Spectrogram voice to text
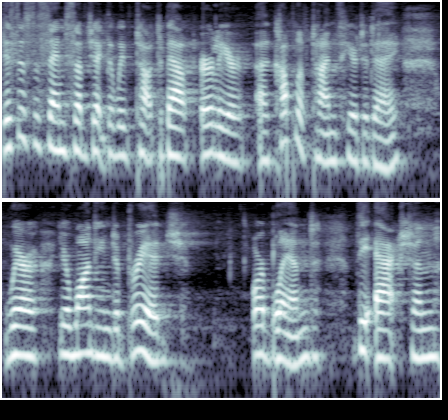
this is the same subject that we've talked about earlier a couple of times here today, where you're wanting to bridge or blend the action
